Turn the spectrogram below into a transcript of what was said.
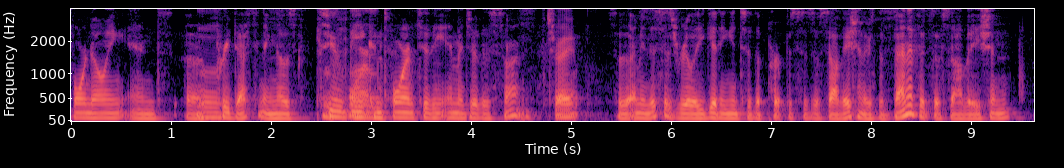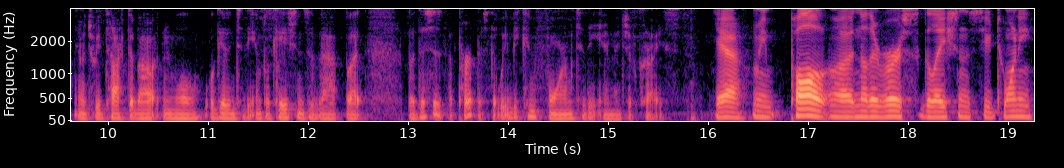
foreknowing and uh, predestining those to be Conformed. conformed to the image of his son? That's right. So, I mean, this is really getting into the purposes of salvation. There's the benefits of salvation, which we talked about, and we'll, we'll get into the implications of that. But, but this is the purpose that we be conformed to the image of Christ. Yeah, I mean, Paul, uh, another verse, Galatians two twenty.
